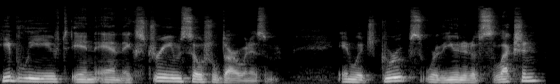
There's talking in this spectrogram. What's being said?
He believed in an extreme social Darwinism, in which groups were the unit of selection,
